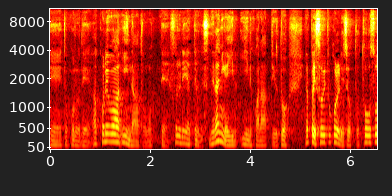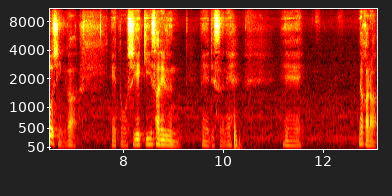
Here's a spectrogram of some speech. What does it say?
えーところであこれはいいなと思ってそれでやってるんです。で何がいいのかなっていうとやっぱりそういうところでちょっと闘争心が、えー、と刺激されるん、ですよね、えーだから、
